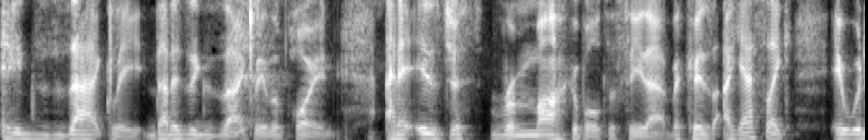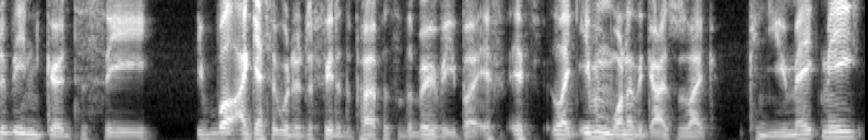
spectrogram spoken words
Exactly. That is exactly the. And it is just remarkable to see that because I guess like it would have been good to see well, I guess it would have defeated the purpose of the movie, but if if like even one of the guys was like, "Can you make me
